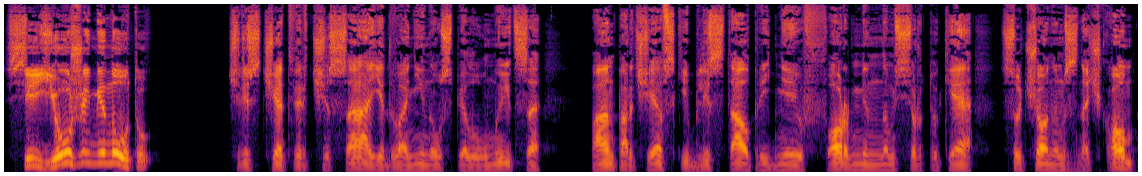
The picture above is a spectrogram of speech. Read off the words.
сию же минуту!» Через четверть часа, едва Нина успела умыться, Пан Парчевский блистал пред нею в форменном сюртуке с ученым значком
